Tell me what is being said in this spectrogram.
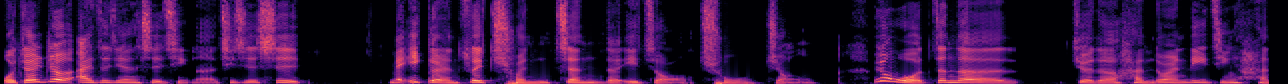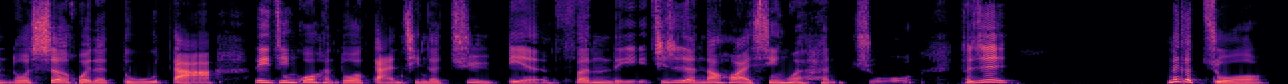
我觉得热爱这件事情呢，其实是每一个人最纯真的一种初衷。因为我真的。觉得很多人历经很多社会的毒打，历经过很多感情的巨变分离，其实人到后来心会很浊。可是那个浊，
